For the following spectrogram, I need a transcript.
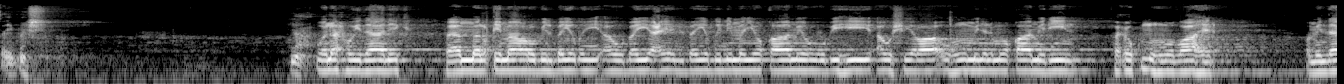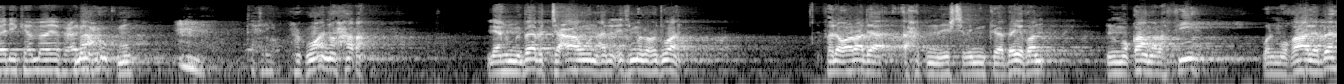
طيب ماشي. نعم. ونحو ذلك. فأما القمار بالبيض أو بيع البيض لمن يقامر به أو شراؤه من المقامرين فحكمه ظاهر. ومن ذلك ما يفعله ما حكمه؟ تحريم. حكمه أنه حرام. لأنه من باب التعاون على الإثم والعدوان. فلو أراد أحد أن يشتري منك بيضا للمقامرة فيه والمغالبة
